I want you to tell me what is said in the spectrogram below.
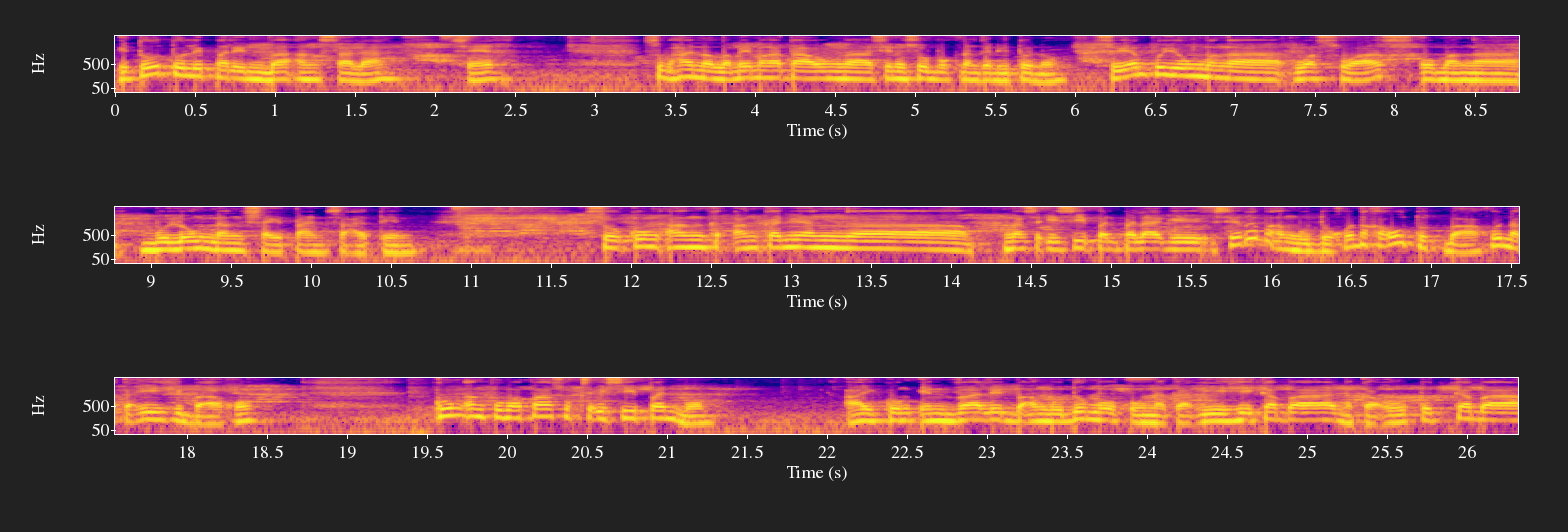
Itutuloy pa rin ba ang sala, Sheikh? Subhanallah, may mga taong ah, sinusubok ng ganito, no? So yan po yung mga waswas o mga bulong ng shaitan sa atin. So kung ang ang kanyang ah, nasa isipan palagi, sira ba ang mudo ko? Nakautot ba ako? Nakaihi ba ako? Kung ang pumapasok sa isipan mo ay kung invalid ba ang mudo mo, kung nakaihi ka ba, nakautot ka ba,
